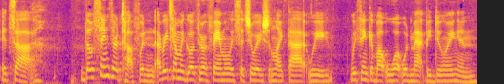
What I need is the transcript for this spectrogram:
it's, uh, those things are tough. When every time we go through a family situation like that, we, we think about what would Matt be doing and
